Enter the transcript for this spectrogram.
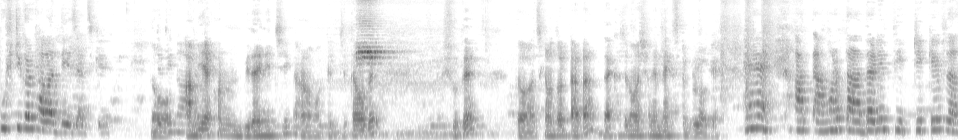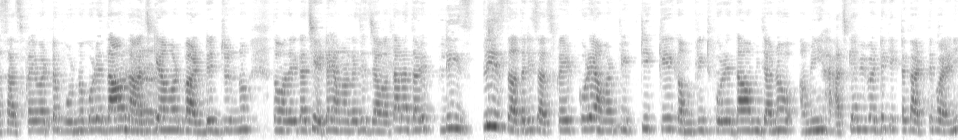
পুষ্টিকর খাবার দিয়েছে আজকে। তো আমি এখন বিদায় নিচ্ছি কারণ আমাকে যেতে হবে শুতে। তো আজকে মতো টাটা দেখা হচ্ছে তোমার সঙ্গে নেক্সট ব্লগে হ্যাঁ আর আমার তাড়াতাড়ি ফিফটি কে সাবস্ক্রাইবারটা পূর্ণ করে দাও না আজকে আমার বার্থডের জন্য তোমাদের কাছে এটাই আমার কাছে যাওয়া। তাড়াতাড়ি প্লিজ প্লিজ তাড়াতাড়ি সাবস্ক্রাইব করে আমার ফিফটি কে কমপ্লিট করে দাও। আমি জানো আমি আজকে হ্যাপি বার্থডে কেকটা কাটতে পারিনি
